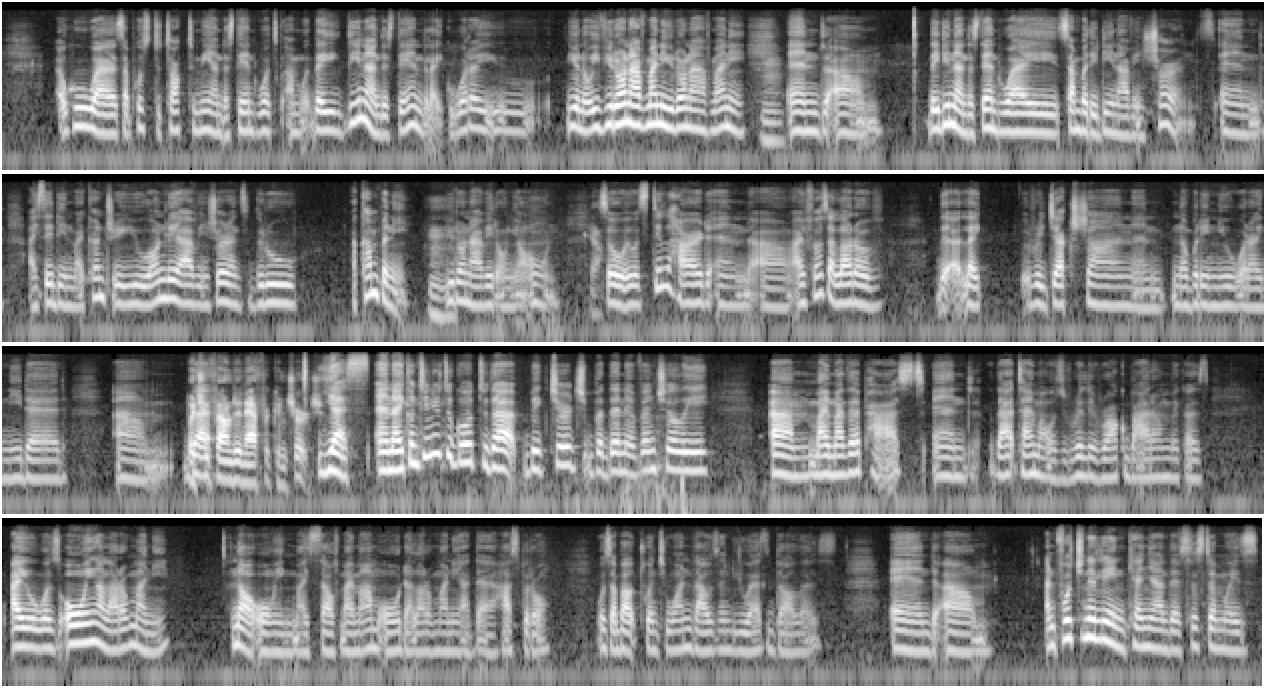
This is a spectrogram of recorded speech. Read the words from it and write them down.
uh, who were supposed to talk to me, understand what Um, they didn't understand, like, what are you? You know, if you don't have money, you don't have money, Mm. and um, they didn't understand why somebody didn't have insurance. And I said, in my country, you only have insurance through a company. Mhm. You don't have it on your own. Yeah. So it was still hard, and uh, I felt a lot of the, like rejection, and nobody knew what I needed. Um, But, you found an African church. Yes, and I continued to go to that big church, but then eventually um, my mother passed, and that time I was really rock bottom because I was owing a lot of money. Not owing myself, my mom owed a lot of money at the hospital. It was about 21,000 US dollars. And um, unfortunately, in Kenya, the system is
